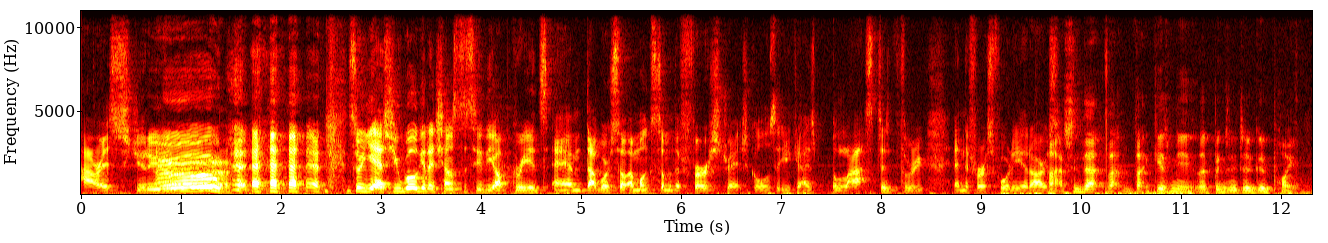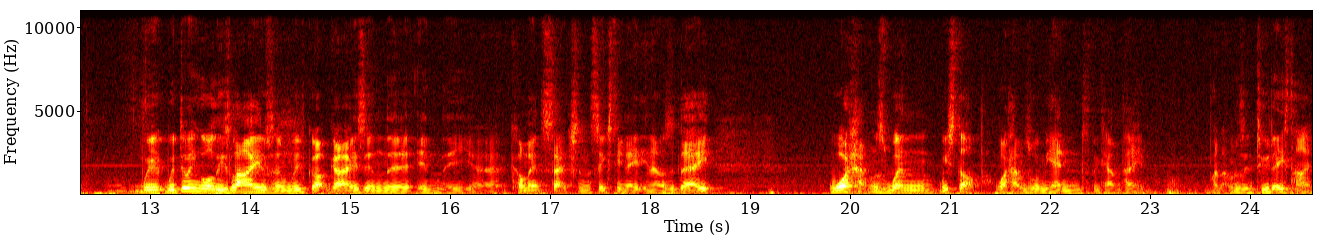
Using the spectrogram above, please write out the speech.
Paris studio. so yes, you will get a chance to see the upgrades um, that were so amongst some of the first stretch goals that you guys blasted through in the first 48 hours. Actually, that, that, that gives me that brings me to a good point. We're, we're doing all these lives, and we've got guys in the in the uh, comments section, 16, 18 hours a day. What happens when we stop? What happens when we end the campaign? What happens in two days' time?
